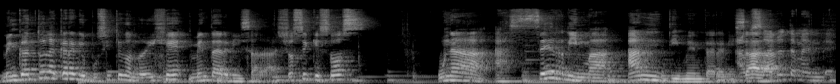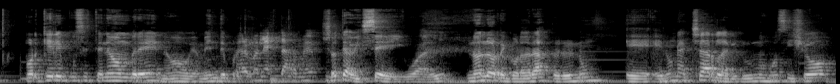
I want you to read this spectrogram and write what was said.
Me encantó la cara que pusiste cuando dije menta granizada. Yo sé que sos una acérrima anti-menta granizada. Absolutamente. ¿Por qué le puse este nombre? No, obviamente porque... Para molestarme. Yo te avisé igual, no lo recordarás, pero en, un, eh, en una charla que tuvimos vos y yo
